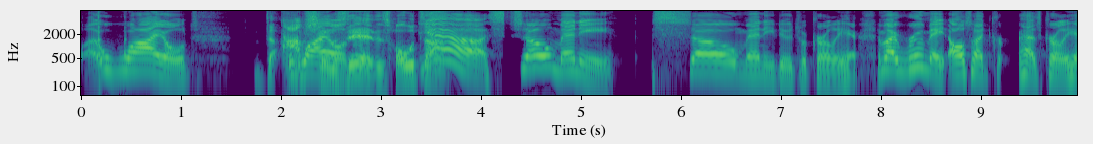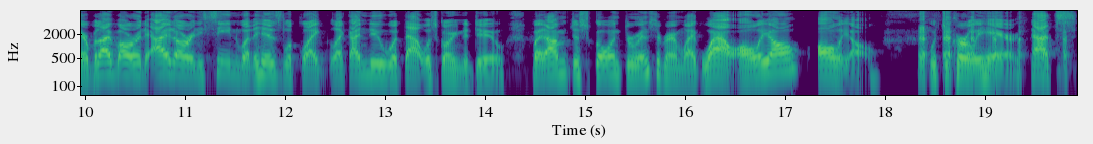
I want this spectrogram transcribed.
Uh, wild. The options Wild. there this whole time. Yeah, so many, so many dudes with curly hair. And my roommate also had has curly hair, but I've already I'd already seen what his looked like. Like I knew what that was going to do. But I'm just going through Instagram, like, wow, all of y'all, all of y'all with your curly hair. That's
